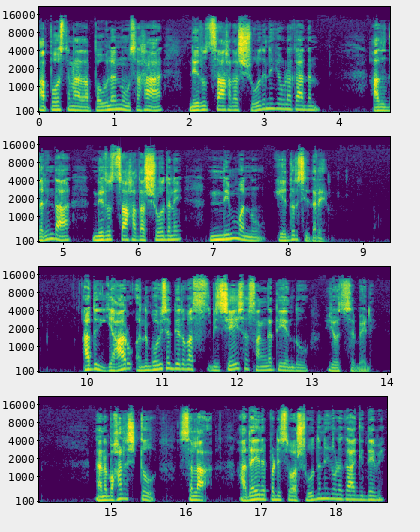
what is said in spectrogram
ಅಪೋಸ್ತನಾದ ಪೌಲನ್ನು ಸಹ ನಿರುತ್ಸಾಹದ ಶೋಧನೆಗೆ ಒಳಗಾದನು. ಆದುದರಿಂದ ನಿರುತ್ಸಾಹದ ಶೋಧನೆ ನಿಮ್ಮನ್ನು ಎದುರಿಸಿದರೆ ಅದು ಯಾರು ಅನುಭವಿಸದಿರುವ ವಿಶೇಷ ಸಂಗತಿ ಎಂದು ಯೋಚಿಸಬೇಡಿ. ನಾನು ಬಹಳಷ್ಟು ಸಲ ಅಧೈರ್ಯಪಡಿಸುವ ಶೋಧನೆಗೊಳಗಾಗಿದ್ದೇವೆ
